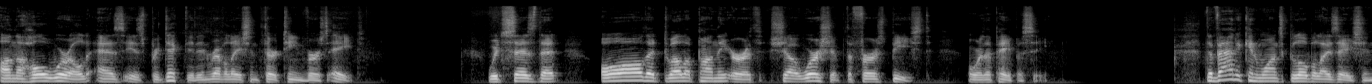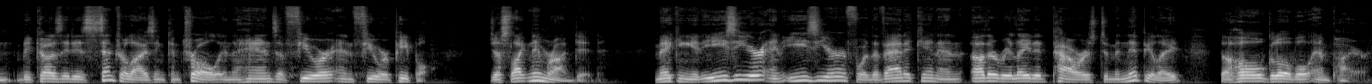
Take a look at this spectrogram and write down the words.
on the whole world, as is predicted in Revelation 13, verse 8, which says that all that dwell upon the earth shall worship the first beast, or the papacy. The Vatican wants globalization because it is centralizing control in the hands of fewer and fewer people, just like Nimrod did, making it easier and easier for the Vatican and other related powers to manipulate the whole global empire.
